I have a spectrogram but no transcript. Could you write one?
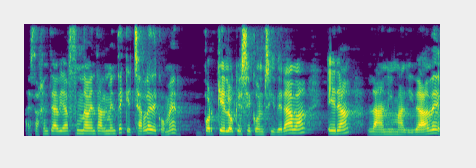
A esta gente había fundamentalmente que echarle de comer, porque lo que se consideraba era la animalidad, de,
